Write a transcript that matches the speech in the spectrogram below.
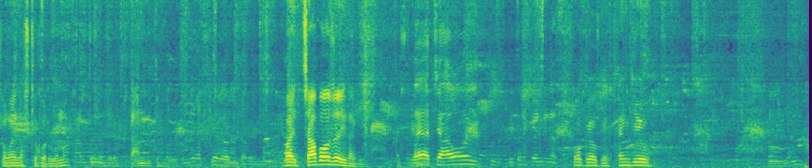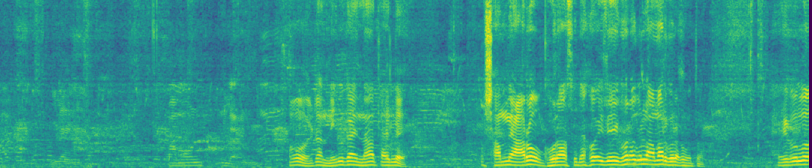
সময় নষ্ট করব না। টান দিতে হবে ভাই চা পাওয়া যায় নাকি? ওকে ওকে থ্যাংক ইউ ও এটা নীল গাই না তাইলে? ও সামনে আরও ঘোড়া আছে। দেখো, এই যে এই ঘোড়াগুলো আমার ঘোড়ার মতো। এগুলো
